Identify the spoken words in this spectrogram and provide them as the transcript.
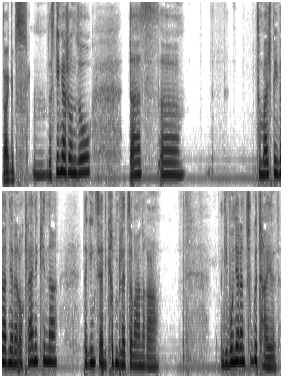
da gibt's Mhm. Das ging ja schon so, dass äh, zum Beispiel, wir hatten ja dann auch kleine Kinder, da ging es ja, die Krippenplätze waren rar. Die wurden ja dann zugeteilt.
